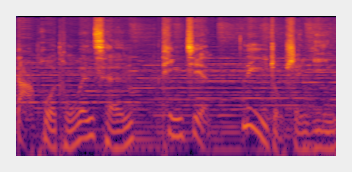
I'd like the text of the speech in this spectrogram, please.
打破同温层，听见另一种声音。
